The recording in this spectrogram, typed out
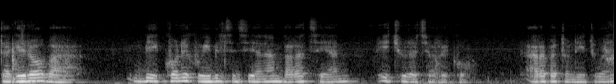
Eta gero, ba, bi konejo ibiltzen zidanan baratzean itxura txarreko. Harrapatu nituen,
